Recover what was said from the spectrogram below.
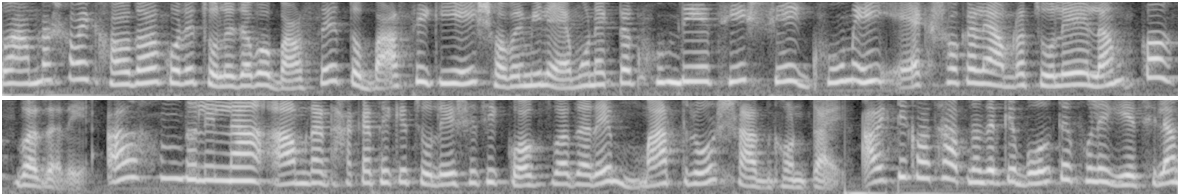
তো আমরা সবাই খাওয়া দাওয়া করে চলে যাব বাসে। তো বাসে গিয়েই সবাই মিলে এমন একটা ঘুম দিয়েছি, সেই ঘুমেই এক সকালে আমরা চলে এলাম কক্সবাজারে। আলহামদুলিল্লাহ, আমরা ঢাকা থেকে চলে এসেছি কক্সবাজারে মাত্র সাত ঘন্টায়। আরেকটি কথা আপনাদেরকে বলতে ভুলে গিয়েছিলাম,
